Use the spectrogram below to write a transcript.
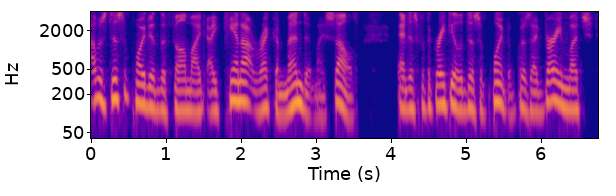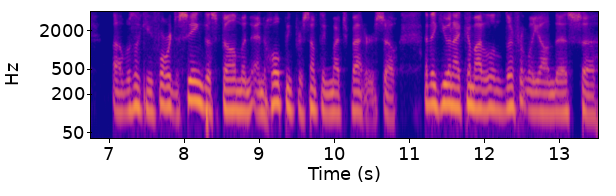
I was disappointed in the film. I I cannot recommend it myself, and it's with a great deal of disappointment because I very much uh, was looking forward to seeing this film and, and hoping for something much better. So I think you and I come out a little differently on this. Uh,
